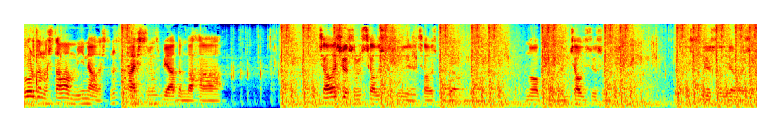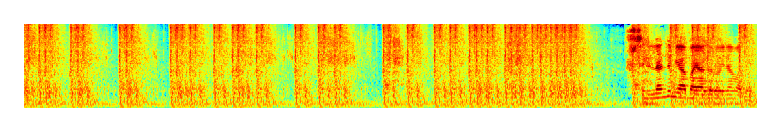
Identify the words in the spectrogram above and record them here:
Vurdunuz tamam mı? Yine alıştınız. Açtınız bir adım daha. Çalışıyorsunuz, çalışıyorsunuz yine çalışmaya devam devam. No problem. Çalışıyorsunuz. Böyle ısınıyorsunuz yavaş yavaş. Sinirlendim ya bayağıdır oynamadım.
